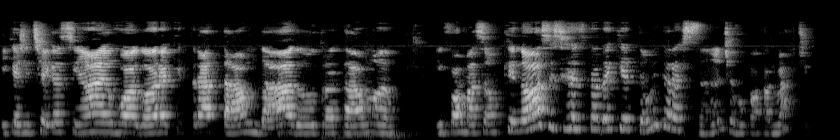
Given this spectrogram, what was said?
e que a gente chega assim, ah, eu vou agora aqui tratar um dado ou tratar uma informação, porque, nossa, esse resultado aqui é tão interessante, eu vou colocar no meu artigo.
